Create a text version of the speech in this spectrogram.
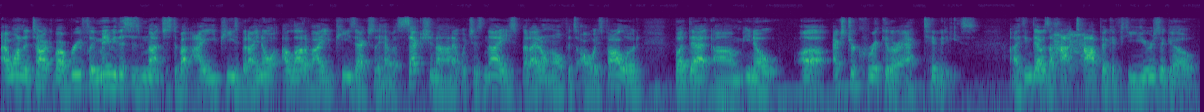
I wanted to talk about briefly, maybe this is not just about IEPs, but I know a lot of IEPs actually have a section on it, which is nice, but I don't know if it's always followed. But that um, you know uh, extracurricular activities. I think that was a hot topic a few years ago.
